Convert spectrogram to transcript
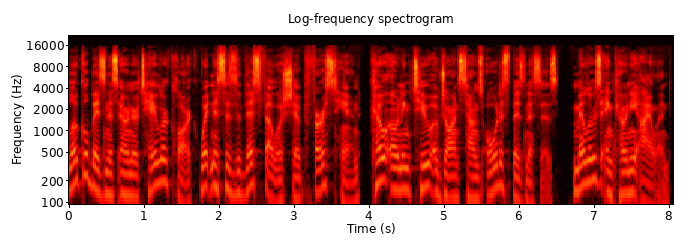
Local business owner Taylor Clark witnesses this fellowship firsthand, co owning two of Johnstown's oldest businesses, Miller's and Coney Island.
